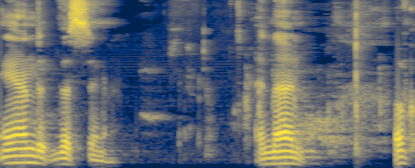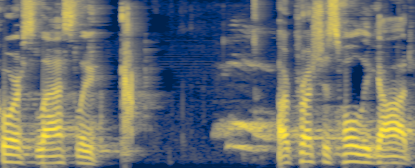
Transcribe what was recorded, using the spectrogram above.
and the sinner. And then, of course, lastly, our precious holy God.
